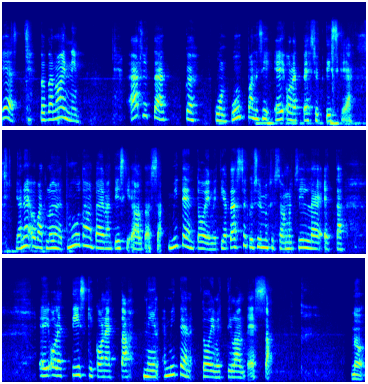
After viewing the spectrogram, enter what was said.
Jees. Tota noin niin. Ärsyttääkö, kun kumppanisi ei ole pessyt tiskejä ja ne ovat lojaneet muutaman päivän tiskialtaassa? Miten toimit? Ja tässä kysymyksessä on nyt silleen, että ei ole tiskikonetta, niin miten toimit tilanteessa? No,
